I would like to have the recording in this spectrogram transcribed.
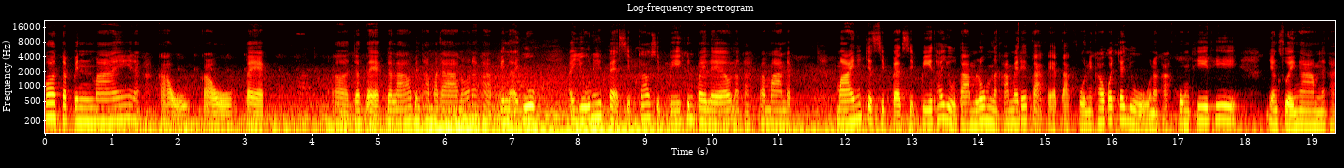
ก็จะเป็นไม้นะคะ เก่าเก่าแตกจะแตกจะร้าวเป็นธรรมดาเนาะนะคะ เป็นอายุอายุนี่ 80 90 ปีขึ้นไปแล้วนะคะ ประมาณแบบ ไม้นี่70 80ปี ถ้าอยู่ตามร่มนะคะ ไม่ได้ตากแดดตากฝนนี่เขาก็จะอยู่นะคะ คงที่ที่ยังสวยงามนะคะ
